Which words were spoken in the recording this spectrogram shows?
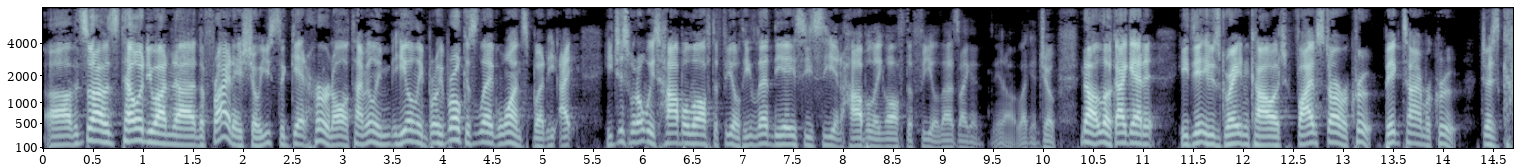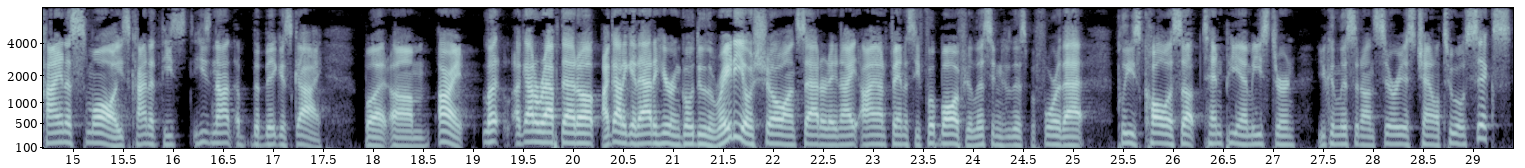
Uh, that's what I was telling you on uh, the Friday show. He used to get hurt all the time. He only he only he broke his leg once, but he I, he just would always hobble off the field. He led the ACC in hobbling off the field. That's like a you know like a joke. No, look, I get it. He did. He was great in college. Five star recruit, big time recruit. Just kind of small. He's kind of he's he's not the biggest guy. But um, all right, let I got to wrap that up. I got to get out of here and go do the radio show on Saturday night, Eye on Fantasy Football. If you're listening to this before that, please call us up 10 p.m. Eastern. You can listen on Sirius Channel 206,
